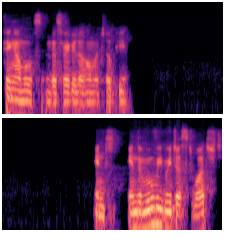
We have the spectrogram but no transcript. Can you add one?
finger moves in this regular homotopy. And in the movie we just watched,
